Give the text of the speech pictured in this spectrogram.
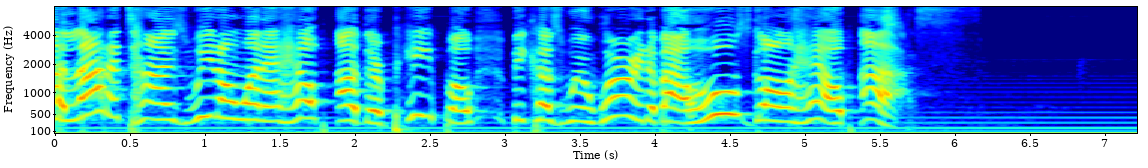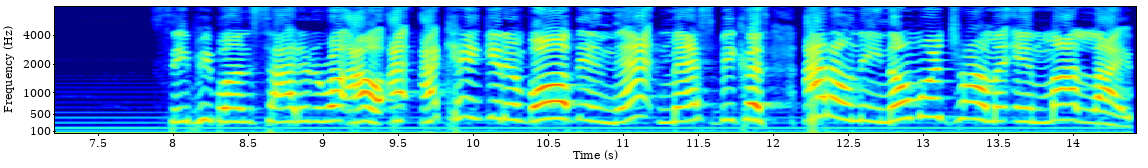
A lot of times we don't want to help other people because we're worried about who's going to help us. See people on the side of the road. Oh, I, I can't get involved in that mess because I don't need no more drama in my life.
